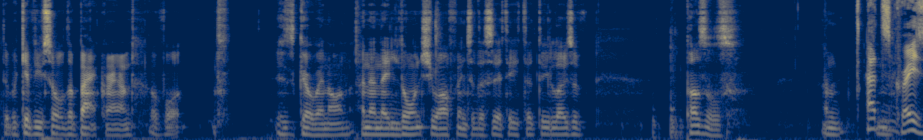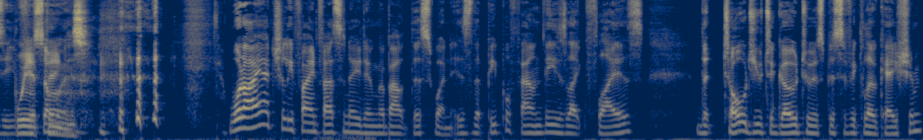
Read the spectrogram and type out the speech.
that would give you sort of the background of what is going on, and then they launch you off into the city to do loads of puzzles and That's mm, crazy. weird things. What I actually find fascinating about this one is that people found these like flyers that told you to go to a specific location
